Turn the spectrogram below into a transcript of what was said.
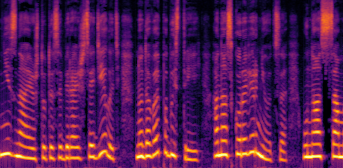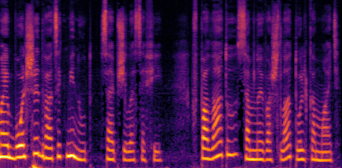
«Не знаю, что ты собираешься делать, но давай побыстрей. Она скоро вернется. У нас самое большее двадцать минут», — сообщила Софи. В палату со мной вошла только мать.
